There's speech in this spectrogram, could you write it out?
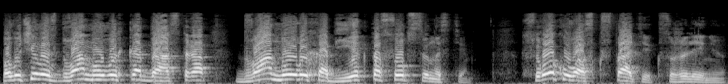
получилось два новых кадастра, два новых объекта собственности. Срок у вас, кстати, к сожалению,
